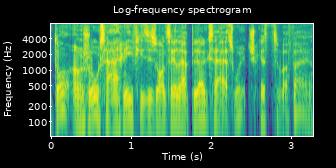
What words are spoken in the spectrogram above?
Mettons, un jour, ça arrive, ils disent On tire la plug, c'est la Switch, qu'est-ce que tu vas faire?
